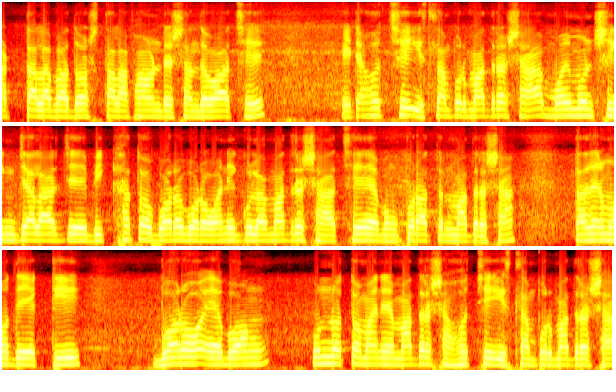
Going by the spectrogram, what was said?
আটতলা বা দশতলা ফাউন্ডেশন দেওয়া আছে। এটা হচ্ছে ইসলামপুর মাদ্রাসা। ময়মনসিংহ জেলার যে বিখ্যাত বড় বড় অনেকগুলো মাদ্রাসা আছে এবং পুরাতন মাদ্রাসা। তাদের মধ্যে একটি বড় এবং উন্নত মানের মাদ্রাসা হচ্ছে ইসলামপুর মাদ্রাসা।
